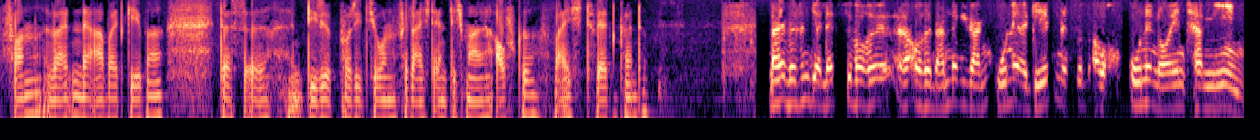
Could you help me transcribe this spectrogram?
von Seiten der Arbeitgeber, dass äh, diese Position vielleicht endlich mal aufgeweicht werden könnte? Nein, wir sind ja letzte Woche äh, auseinandergegangen ohne Ergebnis und auch ohne neuen Termin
